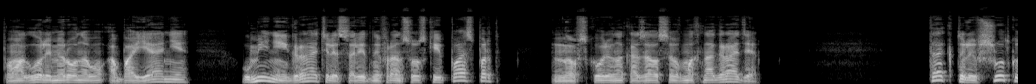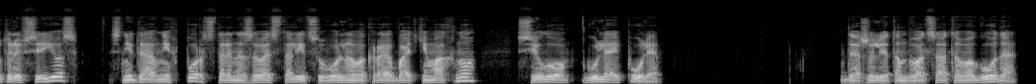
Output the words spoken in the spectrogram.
Помогло ли Миронову обаяние, умение играть или солидный французский паспорт, но вскоре он оказался в Махнограде. Так, то ли в шутку, то ли всерьез, с недавних пор стали называть столицу вольного края батьки Махно село Гуляй-Поле. Даже летом двадцатого года,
